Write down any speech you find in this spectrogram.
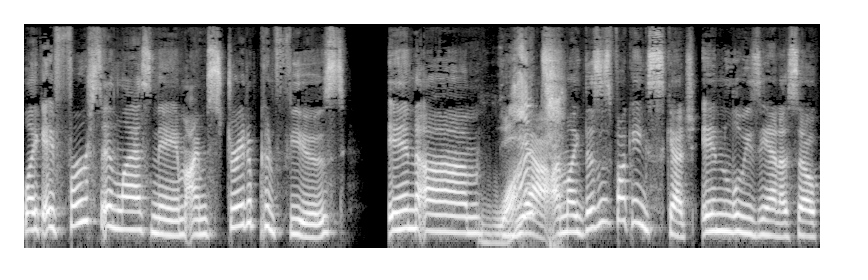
like a first and last name. I'm straight up confused. In um What? Yeah, I'm like this is fucking sketch in Louisiana. So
